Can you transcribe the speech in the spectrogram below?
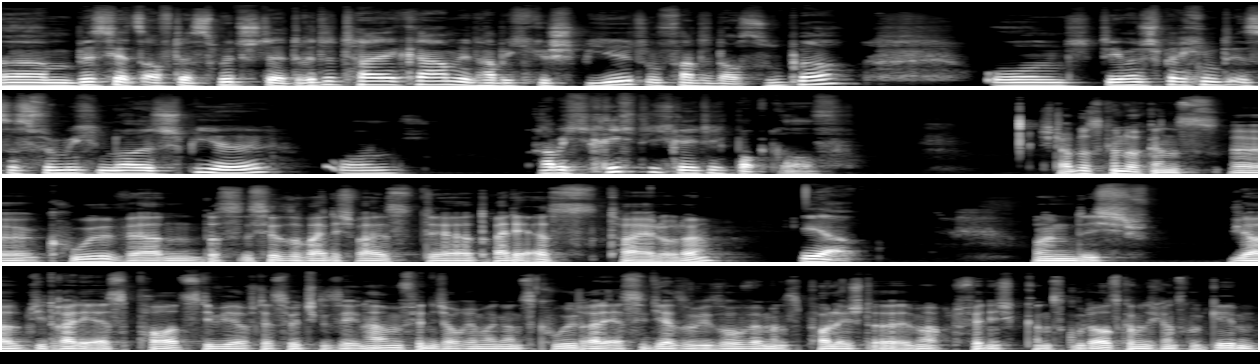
Ähm, bis jetzt auf der Switch der dritte Teil kam, den habe ich gespielt und fand den auch super. Und dementsprechend ist es für mich ein neues Spiel und habe ich richtig, richtig Bock drauf. Ich glaube, das könnte auch ganz äh, cool werden. Das ist ja, soweit ich weiß, der 3DS-Teil, oder? Ja. Und ich ja, die 3DS-Ports, die wir auf der Switch gesehen haben, finde ich auch immer ganz cool. 3DS sieht ja sowieso, wenn man es polished, äh, immer, finde ich, ganz gut aus, kann man sich ganz gut geben.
